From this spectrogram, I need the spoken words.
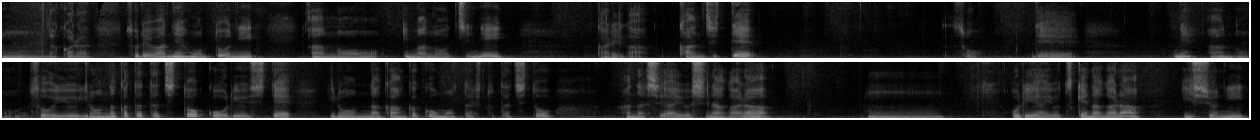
うんだからそれはね本当にあの今のうちに彼が感じてそうでねあのそういういろんな方たちと交流していろんな感覚を持った人たちと話し合いをしながらうん折り合いをつけながら一緒に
